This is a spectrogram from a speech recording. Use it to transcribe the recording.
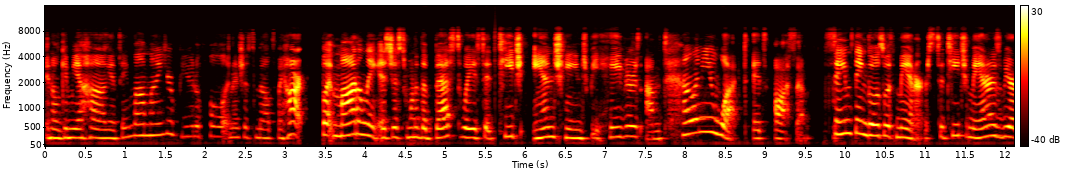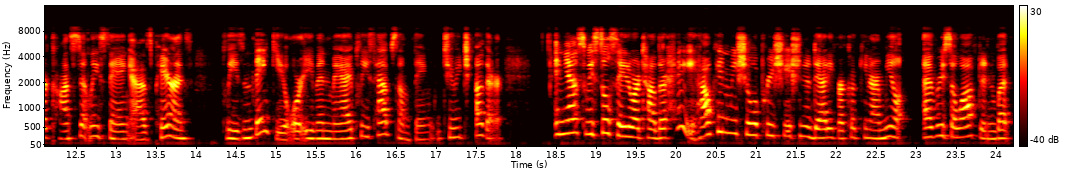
And he'll give me a hug and say, Mama, you're beautiful. And it just melts my heart. But modeling is just one of the best ways to teach and change behaviors. I'm telling you what, it's awesome. Same thing goes with manners. To teach manners, we are constantly saying as parents, please and thank you, or even may I please have something to each other. And yes, we still say to our toddler, hey, how can we show appreciation to daddy for cooking our meal every so often? But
